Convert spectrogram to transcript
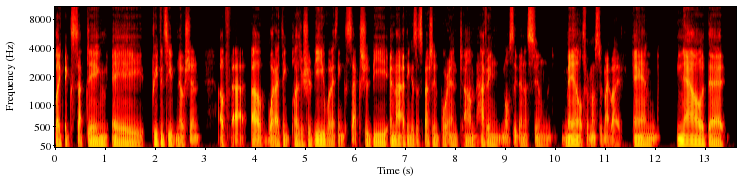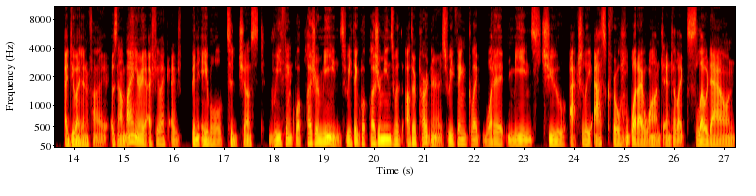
like accepting a preconceived notion of that, of what I think pleasure should be, what I think sex should be. And that I think is especially important, um, having mostly been assumed male for most of my life. And now that I do identify as non binary, I feel like I've been able to just rethink what pleasure means, rethink what pleasure means with other partners, rethink like what it means to actually ask for what I want and to like slow down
